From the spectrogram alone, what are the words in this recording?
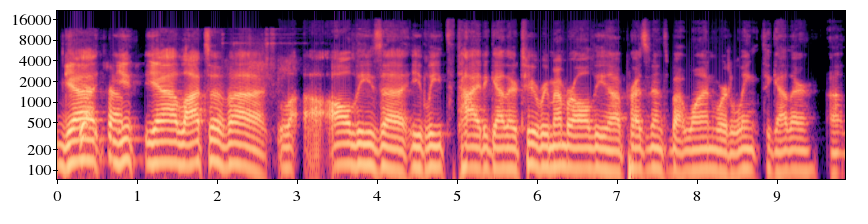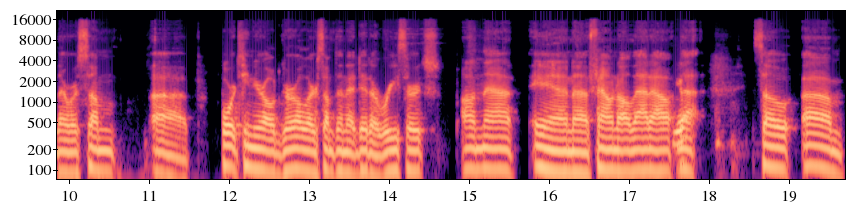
Yeah, Yeah, so- ye- yeah, lots of uh l- all these uh elites tie together too. Remember all the uh presidents but one were linked together. Uh there was some uh 14-year-old girl or something that did a research on that and uh found all that out Yep. that so um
